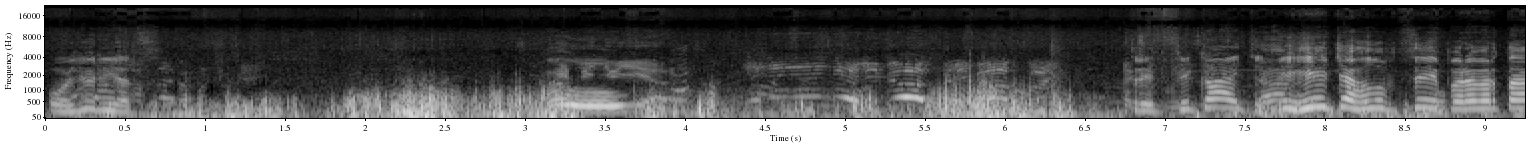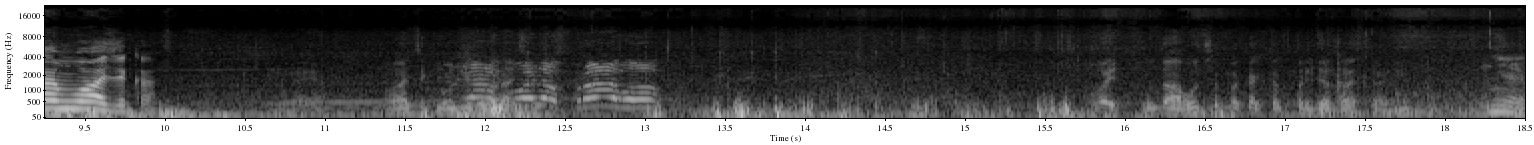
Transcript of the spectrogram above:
О, Юрець. Три, Тікайте, бігіть, глупці, перевертаємо УАЗика. Лайтики не переворачивай. Ой, ну да, лучше бы как-то придержать его, нет? Ні,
